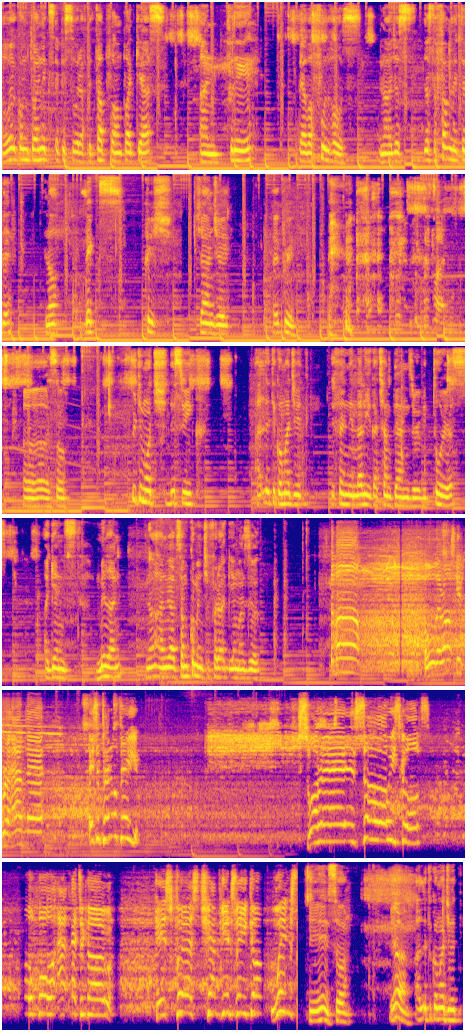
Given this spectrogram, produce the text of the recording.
and welcome to our next episode of the Top Farm Podcast. And today we have a full house. You know, just just a family today. You know, Bex, Krish, Chandra, pray. uh, so pretty much this week, Atletico Madrid, defending La Liga champions, were victorious against Milan. You know, and we have some commentary for that game as well. The bar. Oh, they're asking for a hand there. It's a penalty. Suarez. Oh, he scores. Oh, for Atletico. His first Champions League goal wins. Yeah, so yeah, Atletico Madrid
